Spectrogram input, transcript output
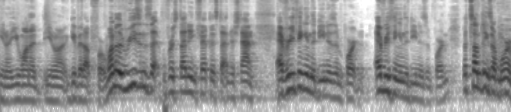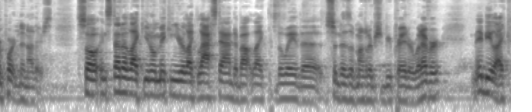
you know, you want to you know give it up for. One of the reasons that for studying fiqh is to understand everything in the deen is important. Everything in the deen is important, but some things are more important than others. So instead of like you know making your like last stand about like the way the sunnahs of Maghrib should be prayed or whatever, maybe like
